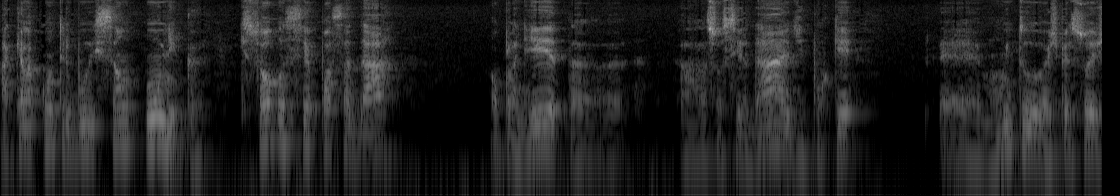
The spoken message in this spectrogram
aquela contribuição única que só você possa dar ao planeta, à sociedade, porque é, muito as pessoas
